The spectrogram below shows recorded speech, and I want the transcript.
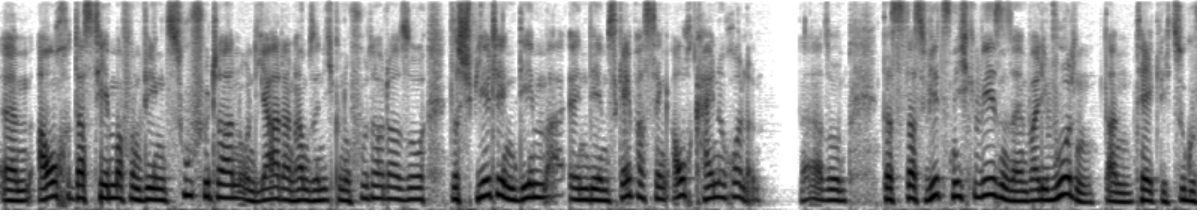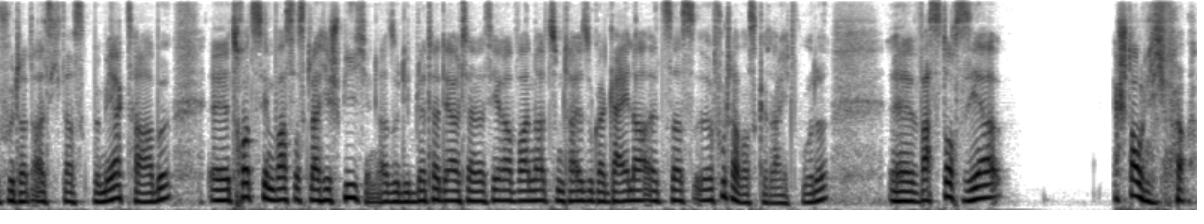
Ähm, auch das Thema von wegen Zufüttern und ja, dann haben sie nicht genug Futter oder so, das spielte in dem, in dem Scapers Tank auch keine Rolle. Also das, das wird es nicht gewesen sein, weil die wurden dann täglich zugefüttert, als ich das bemerkt habe. Äh, trotzdem war es das gleiche Spielchen. Also die Blätter der Alternatera waren halt zum Teil sogar geiler als das äh, Futter, was gereicht wurde. Äh, was doch sehr erstaunlich war.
